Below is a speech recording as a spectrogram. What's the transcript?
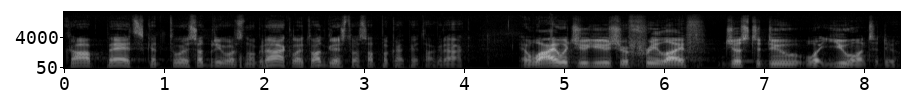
Kāpēc, kad tu esi atbrīvots no grēka, lai tu atgrieztos atpakaļ pie tā grēka? And why would you use your free life just to do what you want to do?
